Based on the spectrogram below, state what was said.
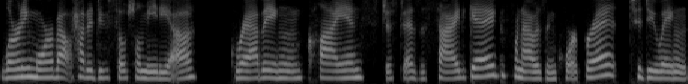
learning more about how to do social media, grabbing clients just as a side gig when I was in corporate to doing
